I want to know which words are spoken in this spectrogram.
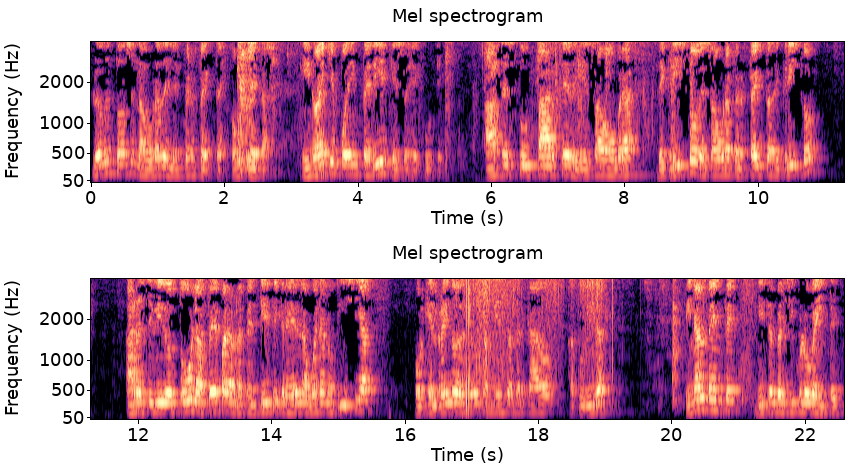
Luego entonces la obra de Él es perfecta, es completa, y no hay quien pueda impedir que se ejecute. ¿Haces tú parte de esa obra de Cristo, de esa obra perfecta de Cristo? ¿Has recibido tú la fe para arrepentirte y creer en la buena noticia? Porque el reino de Dios también se ha acercado a tu vida. Finalmente, dice el versículo 20,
